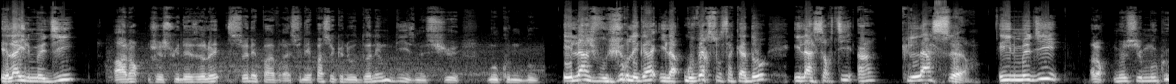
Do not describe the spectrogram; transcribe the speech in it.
Et là, il me dit Ah non, je suis désolé, ce n'est pas vrai. Ce n'est pas ce que nos données me disent, monsieur Mukunbu. Et là, je vous jure, les gars, il a ouvert son sac à dos, il a sorti un classeur. Et il me dit, Alors, monsieur Muku,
